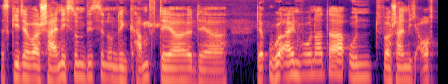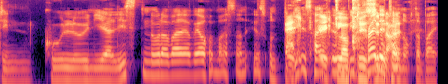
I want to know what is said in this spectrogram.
es geht ja wahrscheinlich so ein bisschen um den Kampf der, der, der Ureinwohner da und wahrscheinlich auch den Kolonialisten oder wer wer auch immer es dann ist. Und dann Ich- ist halt ich glaub, irgendwie die sind Predator halt- noch dabei.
